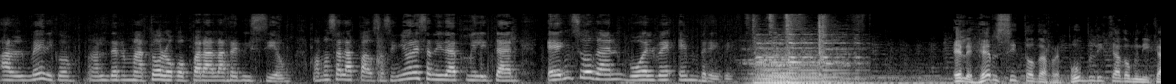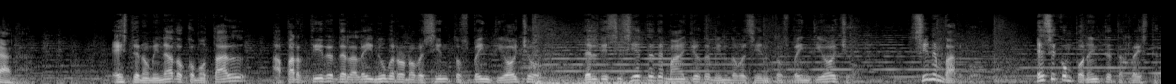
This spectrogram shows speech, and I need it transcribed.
al médico, al dermatólogo para la revisión. Vamos a la pausa. Señores, Sanidad Militar en su vuelve en breve. El Ejército de República Dominicana. Es denominado como tal a partir de la ley número 928 del 17 de mayo de 1928. Sin embargo, ese componente terrestre,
